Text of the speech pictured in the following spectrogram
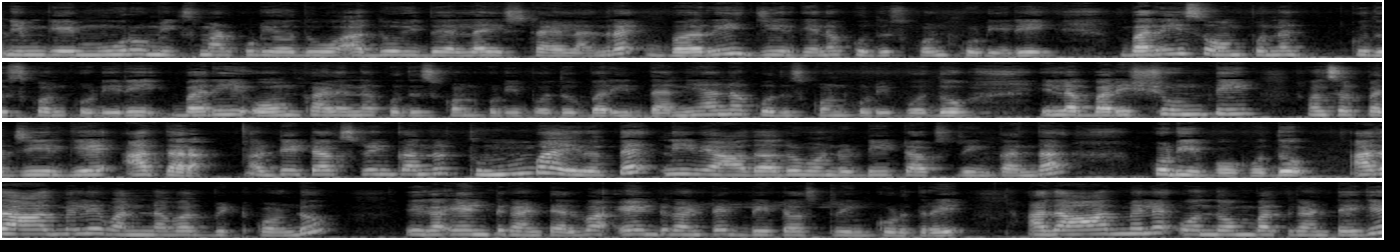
ನಿಮ್ಗೆ ಮೂರು ಮಿಕ್ಸ್ ಮಾಡಿ ಕುಡಿಯೋದು ಅದು ಇದು ಎಲ್ಲ ಇಷ್ಟ ಇಲ್ಲ ಅಂದ್ರೆ ಬರೀ ಜೀರಿಗೆನ ಕುದಿಸ್ಕೊಂಡು ಕುಡೀರಿ. ಬರೀ ಸೋಂಪುನ ಕುದಿಸ್ಕೊಂಡು ಕುಡೀರಿ. ಬರೀ ಓಂ ಕಾಳನ್ನ ಕುದಿಸ್ಕೊಂಡು ಕುಡಿಬೋದು, ಬರೀ ಧನಿಯಾನ ಕುದಿಸ್ಕೊಂಡು ಕುಡಿಬೋದು, ಇಲ್ಲ ಬರೀ ಶುಂಠಿ, ಒಂದ್ ಸ್ವಲ್ಪ ಜೀರಿಗೆ, ಆ ತರ. ಡಿಟಾಕ್ಸ್ ಡ್ರಿಂಕ್ ಅಂದ್ರೆ ತುಂಬಾ ಇರುತ್ತೆ. ನೀವ್ ಯಾವ್ದಾದ್ರು ಒಂದು ಡಿಟಾಕ್ಸ್ ಡ್ರಿಂಕ್ ಅಂದ ಕುಡಿಬಹುದು. ಅದಾದ್ಮೇಲೆ ಒನ್ ಅವರ್ ಬಿಟ್ಕೊಂಡು ಈಗ ಎಂಟು ಗಂಟೆ ಅಲ್ವಾ? ಎಂಟು ಗಂಟೆಗೆ ಡಿಟಾಕ್ಸ್ ಡ್ರಿಂಕ್ ಕುಡಿದ್ರಿ. ಅದಾದ್ಮೇಲೆ ಒಂದು ಒಂಬತ್ತು ಗಂಟೆಗೆ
